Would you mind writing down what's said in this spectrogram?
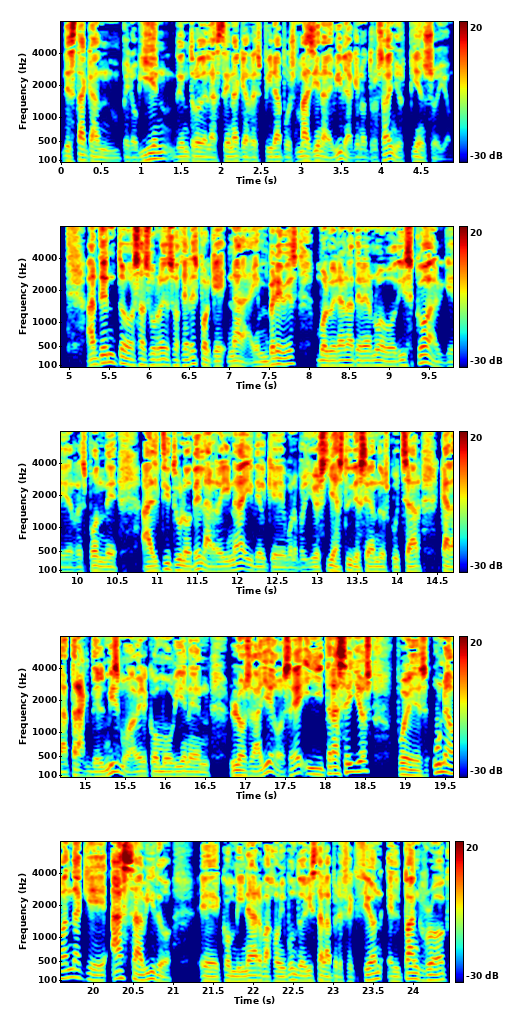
destacan, pero bien, dentro de la escena que respira, pues más llena de vida que en otros años, pienso yo. Atentos a sus redes sociales porque, nada, en breves volverán a tener nuevo disco al que responde al título de La Reina y del que, bueno, pues yo ya estoy deseando escuchar cada track del mismo, a ver cómo vienen los gallegos, ¿eh? Y y ellos, pues una banda que ha sabido eh, combinar, bajo mi punto de vista, a la perfección el punk rock,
